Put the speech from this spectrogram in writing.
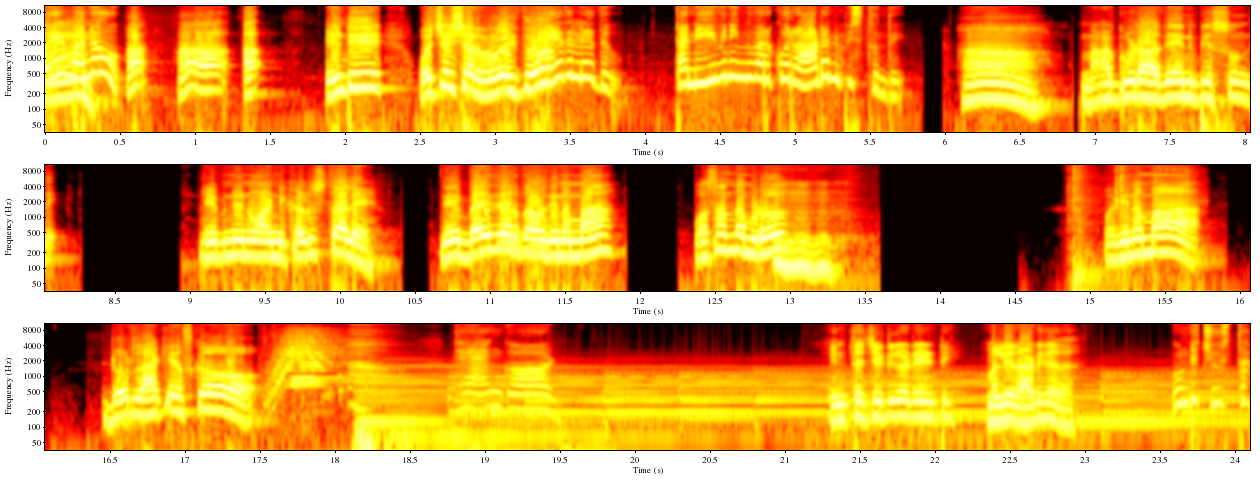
ఒరే మను. ఆ, ఆ, ఆ, ఏంటి? వచ్చేసాడు రోహిత్? లేదు లేదు. తను ఈవినింగ్ వరకు రాడనిపిస్తుంది. ఆ, నాకు కూడా అదే అనిపిస్తుంది. రేపు నేను వాడిని కలుస్తాలే. నేను బయలుదేరతా వదినమ్మా? వసంతముడు? వదినమ్మా డోర్ లాకేసుకో. Thank God. ఇంత చిటిగాడేంటి? మళ్ళీ రాడు కదా? ఉండి చూస్తా.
